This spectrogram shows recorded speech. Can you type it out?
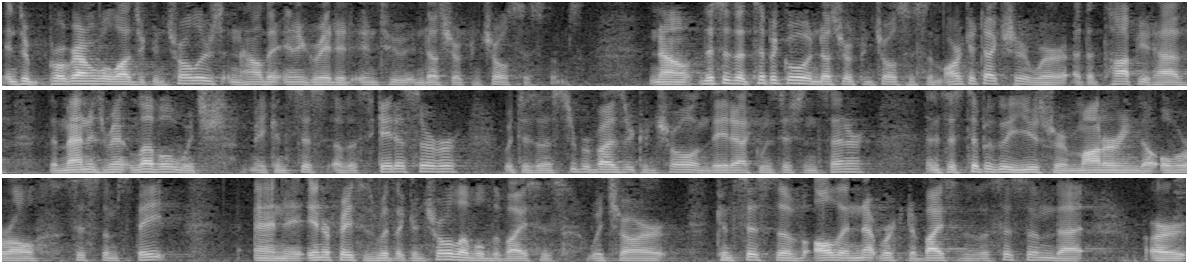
into programmable logic controllers and how they're integrated into industrial control systems. Now, this is a typical industrial control system architecture where at the top you'd have the management level, which may consist of the SCADA server, which is a supervisor control and data acquisition center. And this is typically used for monitoring the overall system state. And it interfaces with the control level devices, which are consist of all the network devices of the system that are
